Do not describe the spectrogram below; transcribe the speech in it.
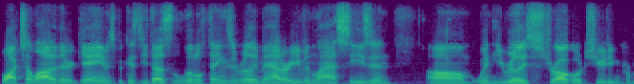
watch a lot of their games because he does the little things that really matter. Even last season, um, when he really struggled shooting from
